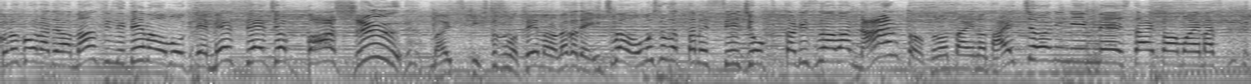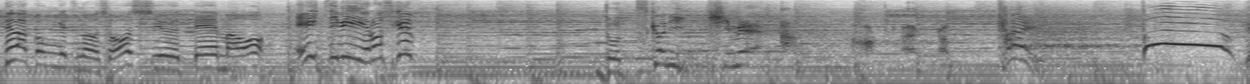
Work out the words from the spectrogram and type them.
このコーナーではマンスリーでテーマを設けてメッセージを募集。毎月一つのテーマの中で一番面白かったメッセージを送ったリスナーはなんとその隊の隊長に任命したいと思います。では今月の招集テーマを HB よろしく！どっちかに決め。ああたいえ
